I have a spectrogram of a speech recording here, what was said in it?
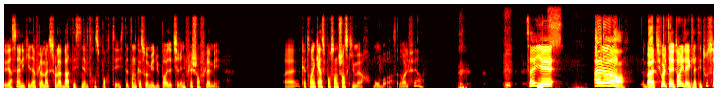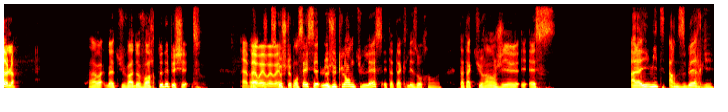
Déverser un liquide inflammable sur la barque destinée à le transporter. D'attendre qu'elle soit au milieu du port et de tirer une flèche enflammée. Ouais, 95% de chances qu'il meure. Bon bah ça devrait le faire. Ça y est. Oups. Alors, bah tu vois le territoire il a éclaté tout seul. Ah ouais, bah tu vas devoir te dépêcher. Ah bah Euh, ouais ouais Ce ouais. que je te conseille, c'est le Jutland, tu le laisses et t'attaques les autres. hein. T'attaques Thuringe et, et S. À la limite, Arnsberg.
